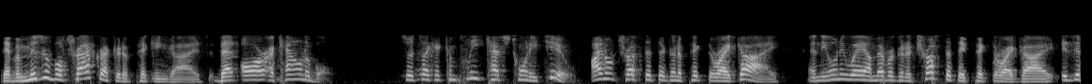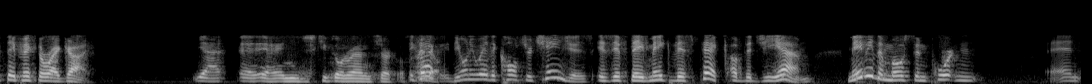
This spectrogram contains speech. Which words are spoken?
They have a miserable track record of picking guys that are accountable. So it's like a complete catch-22. I don't trust that they're going to pick the right guy, and the only way I'm ever going to trust that they pick the right guy is if they pick the right guy. Yeah, and, and you just keep going around in circles. Exactly. The only way the culture changes is if they make this pick of the GM, maybe the most important, and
